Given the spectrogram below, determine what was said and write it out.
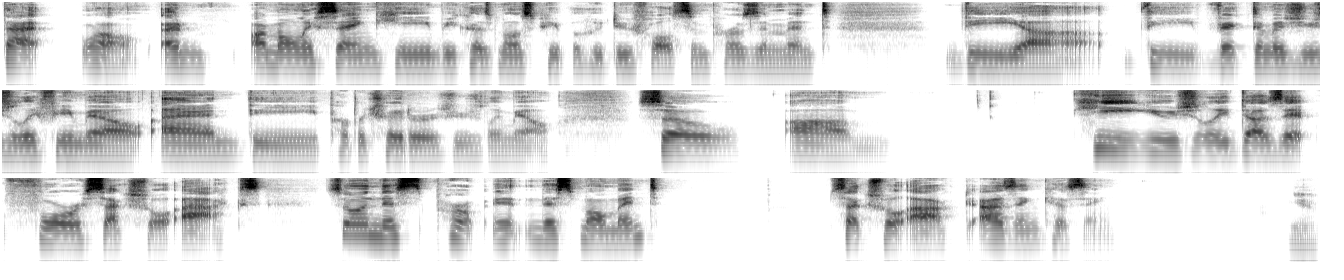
that well, and I'm only saying he because most people who do false imprisonment the uh the victim is usually female and the perpetrator is usually male. So um he usually does it for sexual acts. So in this per- in this moment sexual act as in kissing. Yeah.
